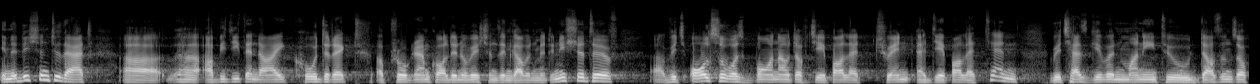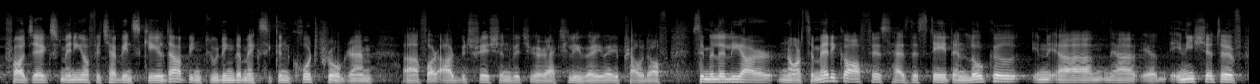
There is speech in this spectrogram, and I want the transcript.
In addition to that, uh, uh, Abhijit and I co-direct a program called Innovations in Government Initiative, uh, which also was born out of JPAL at, 20, at JPAL at 10, which has given money to dozens of projects, many of which have been scaled up, including the Mexican court program uh, for arbitration, which we are actually very, very proud of. Similarly, our North America office has the state and local in, um, uh, initiative,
